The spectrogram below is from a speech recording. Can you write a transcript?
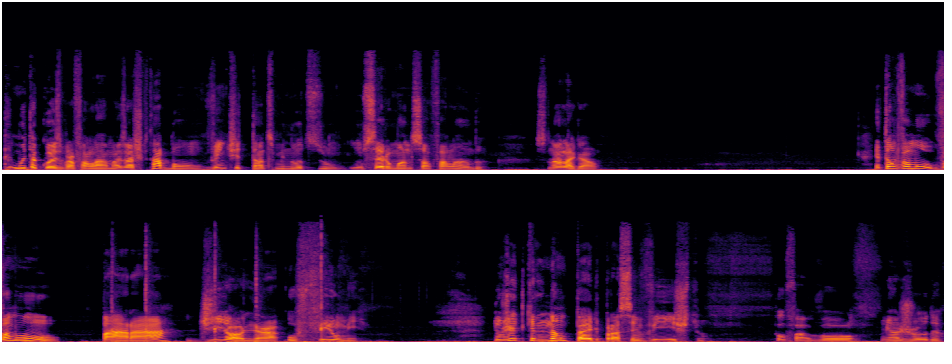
Tem muita coisa para falar, mas acho que tá bom. Vinte e tantos minutos, um, um ser humano só falando. Isso não é legal. Então vamos, vamos parar de olhar o filme do jeito que ele não pede para ser visto. Por favor, me ajuda.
